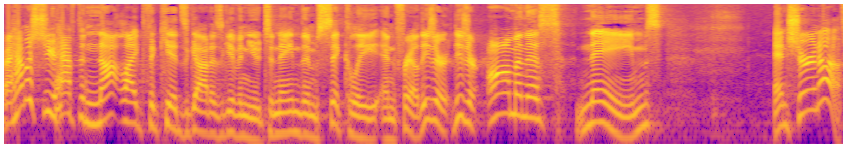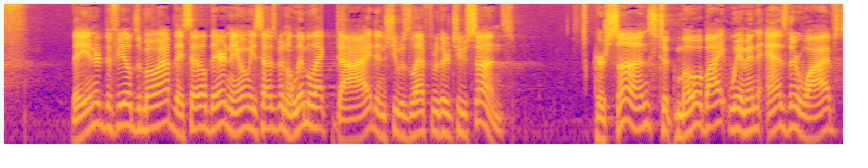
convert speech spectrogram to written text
Right? How much do you have to not like the kids God has given you to name them sickly and frail? These are, these are ominous names. And sure enough, they entered the fields of Moab. They settled there. Naomi's husband Elimelech died, and she was left with her two sons. Her sons took Moabite women as their wives.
